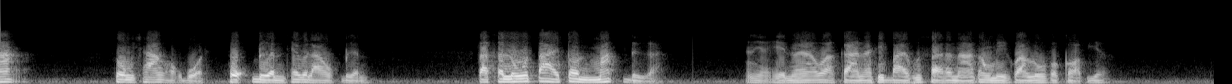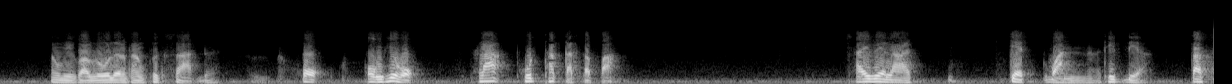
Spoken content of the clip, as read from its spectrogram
ณะ ทรงช้างออกบวชหกเดือนใช้เวลาหกเดือนตัสรู้ใต้ต้นมะเดือเนี่ยเห็นไหมว่าการอธิบายพุทธศาสนาต้องมีความรู้ประกอบเยอะ ต้องมีความรู้เรื่องทางพฤกษศาสตร์ด้วยหกองค์ที่หกพระพุทธกัสสปะ ใช้เวลาเจ็ดวันอาทิตย์เดียวตัส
